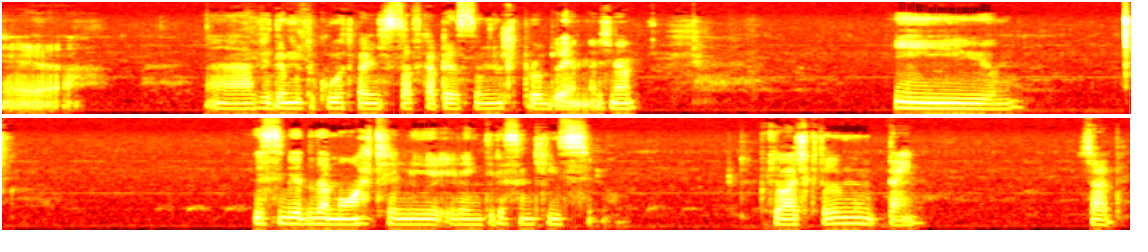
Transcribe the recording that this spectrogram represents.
É, a vida é muito curta pra gente só ficar pensando nos problemas, né? E esse medo da morte ele, ele é interessantíssimo. Porque eu acho que todo mundo tem. Sabe?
